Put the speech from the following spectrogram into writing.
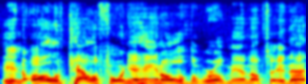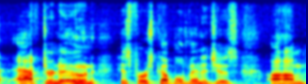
in all of California, hey, in all of the world, man. I'll tell you that afternoon, his first couple of vintages, um,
